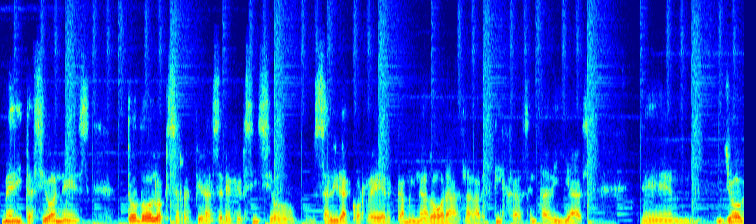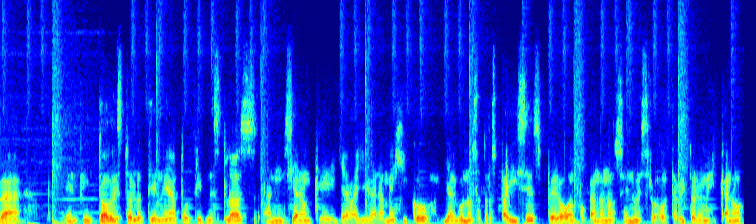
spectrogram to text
meditaciones, todo lo que se refiere a hacer ejercicio, salir a correr, caminadoras, lagartijas, sentadillas, eh, yoga En fin, todo esto lo tiene Apple Fitness Plus. Anunciaron que ya va a llegar a México y algunos otros países, pero enfocándonos en nuestro territorio mexicano,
